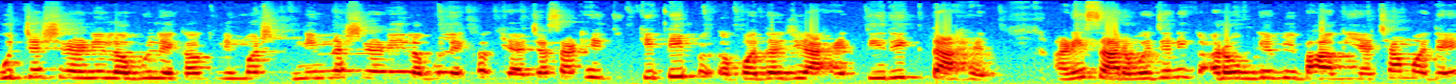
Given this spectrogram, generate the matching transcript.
उच्च श्रेणी लघुलेखक निम्न निम्न श्रेणी लघुलेखक याच्यासाठी किती पदं जी आहेत ती रिक्त आहेत. आणि सार्वजनिक आरोग्य विभाग याच्यामध्ये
